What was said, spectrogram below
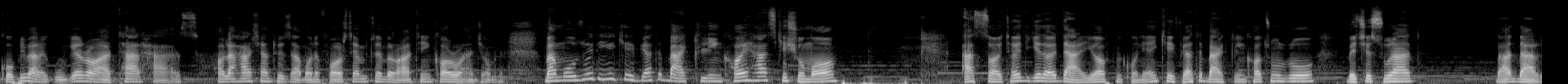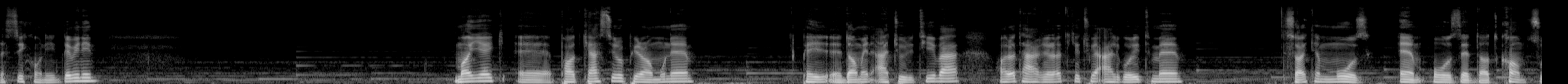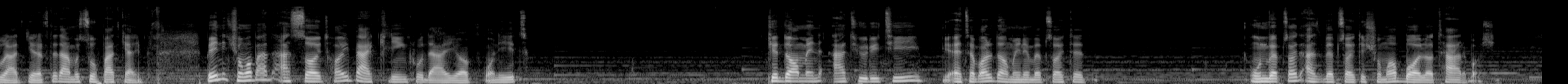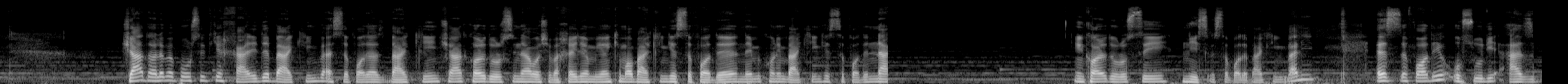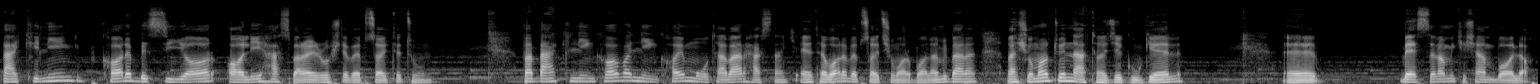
کپی برای گوگل راحت تر هست. حالا هرچند توی زبان فارسی هم می‌تونه به راحتی این کار رو انجام بده. و موضوع دیگه کیفیت backlink هایی هست که شما از سایت های دیگه داره دریافت می‌کنید. یعنی کیفیت backlink هاتون رو به چه صورت باید بررسی کنید. ببینید ما یک پادکستی رو پیرامون domain authority و حالا تغییراتی که توی الگوریتم سایت موز moz.com صورت گرفته در مورد صحبت کردیم. ببینید شما بعد از سایت های بکلینک رو دریافت کنید که دامین اتوریتی یا اعتبار دامین وبسایت اون وبسایت از وبسایت شما بالاتر باشه. شاید حالا بپرسید که خرید بکلینک و استفاده از بکلینک شاید کار درستی نباشه و خیلی هم میگن که ما بکلینک استفاده نمی کنیم بکلینک استفاده نه این کار درستی نیست استفاده backlink ولی استفاده اصولی از backlink کار بسیار عالی هست برای رشد وبسایتتون. و backlink ها و لینک های معتبر هستند که اعتبار وبسایت شما رو بالا می‌برن و شما رو توی نتایج گوگل به اصطلاح می‌کشن بالا.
